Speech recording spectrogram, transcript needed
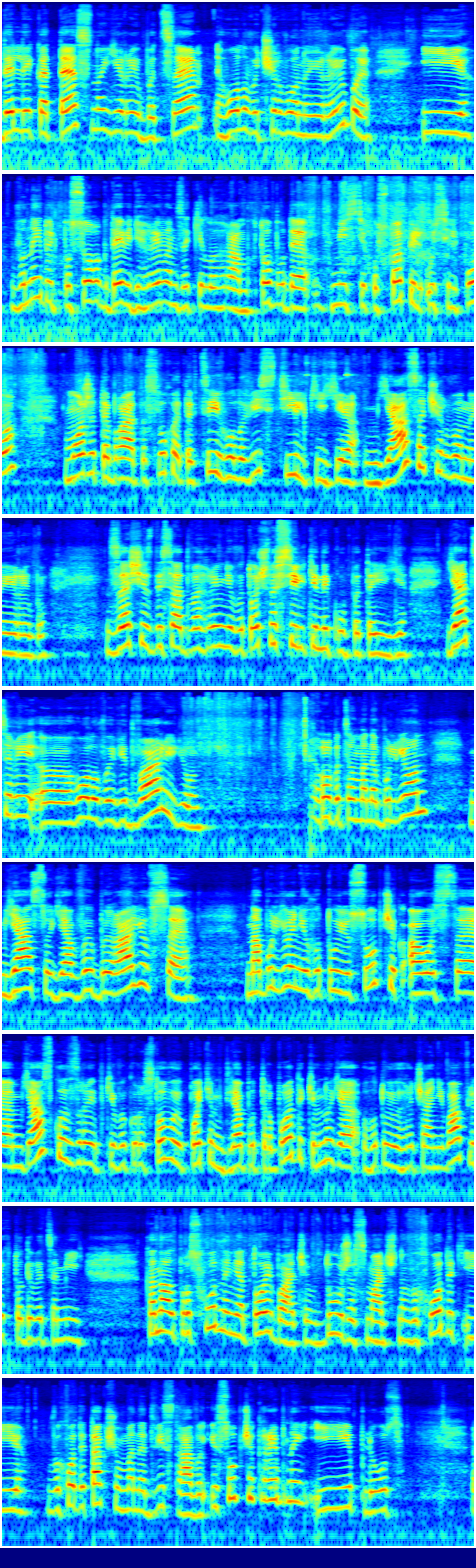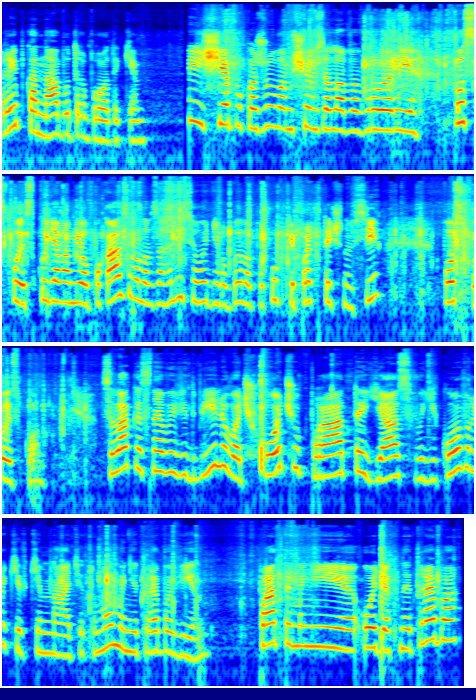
делікатесної риби. Це голови червоної риби. І вони йдуть по 49 гривень за кілограм. Хто буде в місті Костопіль у сільпо, можете брати. Слухайте, в цій голові стільки є м'яса червоної риби. За 62 гривні ви точно стільки не купите її. Я ці е, голови відварюю. Робиться в мене бульйон. М'ясо я вибираю все. На бульйоні готую супчик, а ось м'яско з рибки використовую потім для бутербродиків. Ну, я готую гречані вафлі. Хто дивиться мій канал про схуднення, той бачив. Дуже смачно виходить. І виходить так, що в мене дві страви: і супчик рибний, і плюс рибка на бутербродики. І ще покажу вам, що взяла в Аврорі по списку. Я вам його показувала. Взагалі сьогодні робила покупки практично всі по списку. Села кисневий відбілювач, хочу прати я свої коврики в кімнаті, тому мені треба він. Прати мені одяг не треба,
